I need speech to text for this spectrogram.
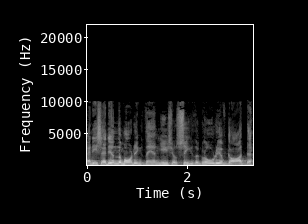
and he said, In the morning then ye shall see the glory of God.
